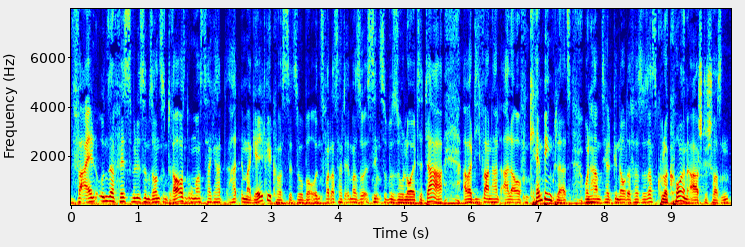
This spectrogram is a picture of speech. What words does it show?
vor allem unser Festival ist umsonst und draußen. Omas Tag hat, hat immer Geld gekostet. So bei uns war das halt immer so, es sind sowieso Leute da, aber die waren halt alle auf dem Campingplatz und haben sich halt genau das, was du sagst, cooler Korn in den Arsch geschossen.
